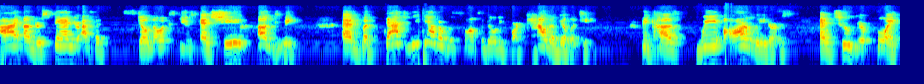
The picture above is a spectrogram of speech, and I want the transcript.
I understand you. I said, Still no excuse. And she hugged me. And but that's we have a responsibility for accountability because we are leaders. And to your point,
